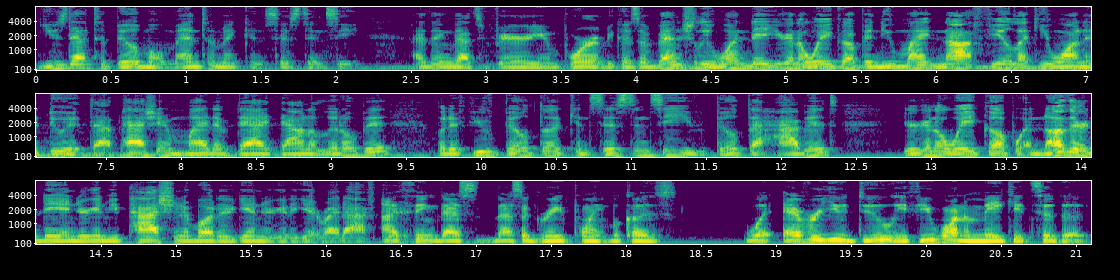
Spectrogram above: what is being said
use that to build momentum and consistency i think that's very important because eventually one day you're going to wake up and you might not feel like you want to do it that passion might have died down a little bit but if you've built the consistency you've built the habits you're going to wake up another day and you're going to be passionate about it again you're going to get right after i it. think that's that's a great point because whatever you do if you want to make it to the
